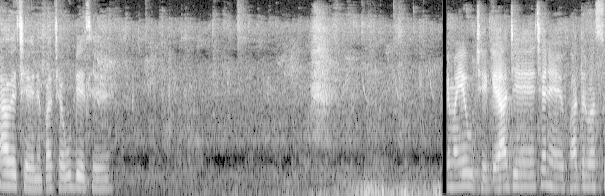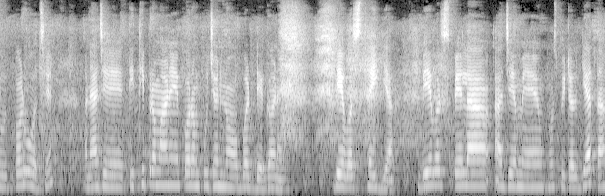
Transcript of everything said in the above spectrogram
આવે છે અને પાછા ઉડે છે. એમાં એવું છે કે આજે છે ને ભાદરવા સુદ પડવો છે અને આજે તિથિ પ્રમાણે પરમ પૂજનનો બર્થડે ગણાય. બે વર્ષ થઈ ગયા. બે વર્ષ પહેલાં આજે અમે હોસ્પિટલ ગયા હતા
